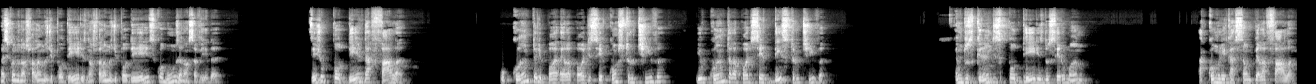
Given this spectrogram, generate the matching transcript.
Mas quando nós falamos de poderes, nós falamos de poderes comuns à nossa vida. Veja o poder da fala. O quanto ela pode ser construtiva e o quanto ela pode ser destrutiva é um dos grandes poderes do ser humano. A comunicação pela fala.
